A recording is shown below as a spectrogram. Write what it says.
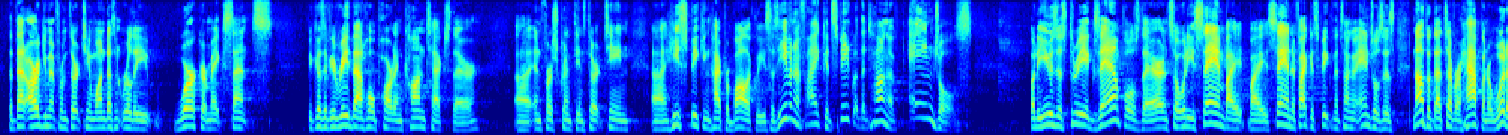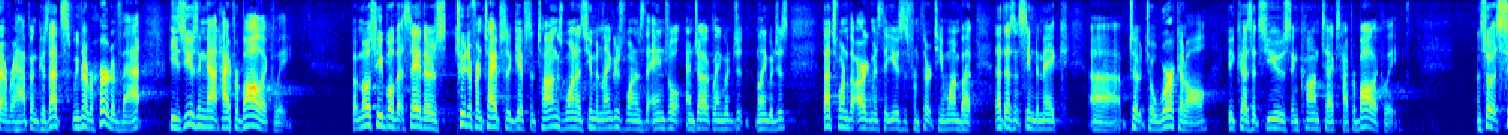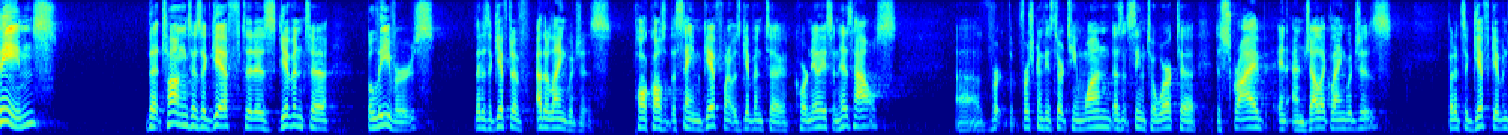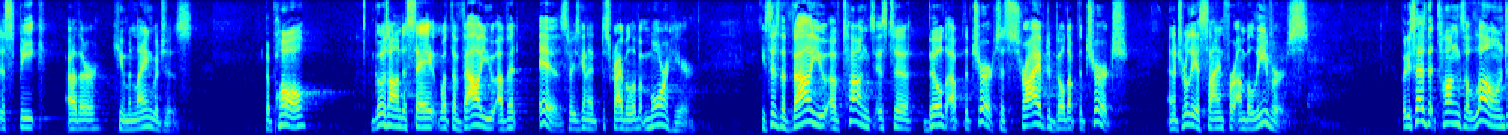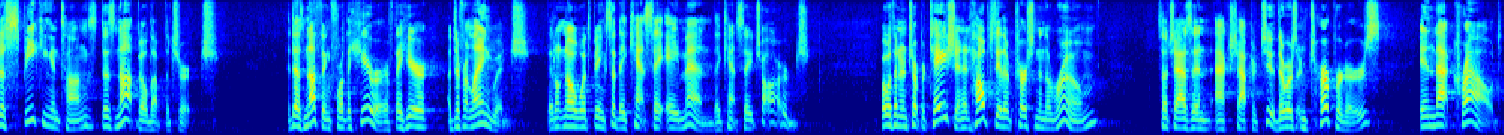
that that argument from 13 1 doesn't really work or make sense. Because if you read that whole part in context there, uh, in 1 Corinthians 13, uh, he's speaking hyperbolically. He says, Even if I could speak with the tongue of angels, but he uses three examples there. And so, what he's saying by, by saying, if I could speak in the tongue of angels, is not that that's ever happened or would ever happen, because that's, we've never heard of that. He's using that hyperbolically. But most people that say there's two different types of gifts of tongues one is human language, one is the angel, angelic language, languages. That's one of the arguments they uses from 13.1, but that doesn't seem to make, uh, to, to work at all because it's used in context hyperbolically. And so it seems that tongues is a gift that is given to believers that is a gift of other languages. Paul calls it the same gift when it was given to Cornelius in his house. Uh, 1 Corinthians 13 1 doesn't seem to work to describe in angelic languages, but it's a gift given to speak other human languages. But Paul goes on to say what the value of it is. So he's going to describe a little bit more here. He says the value of tongues is to build up the church, to strive to build up the church. And it's really a sign for unbelievers. But he says that tongues alone, just speaking in tongues, does not build up the church. It does nothing for the hearer if they hear a different language. They don't know what's being said. They can't say amen. They can't say charge. But with an interpretation, it helps the other person in the room, such as in Acts chapter 2. There was interpreters in that crowd.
